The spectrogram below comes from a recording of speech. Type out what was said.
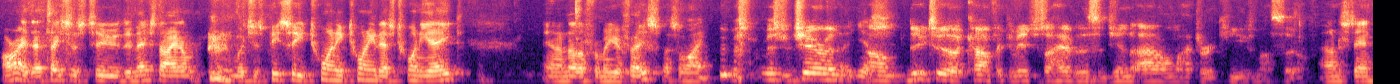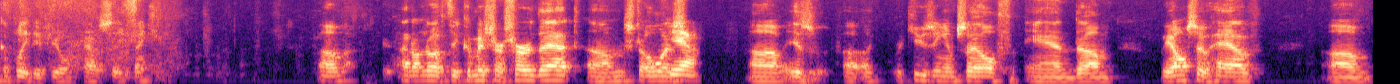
All right, that takes us to the next item, which is PC twenty twenty twenty-eight. And another familiar face, Mr. Lane. Mr. Mr. Chairman, Yes. um, due to a conflict of interest I have with this agenda item, I'm gonna have to recuse myself. I understand completely. If you'll have a seat, thank you. Um, I don't know if the commissioners heard that. Um, Mr. Owens Yeah, um, is uh, recusing himself. And um, we also have um,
